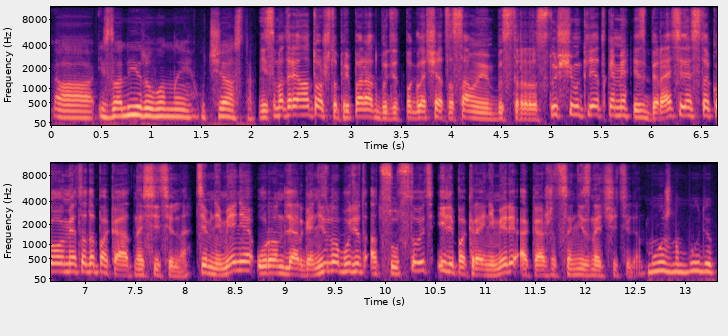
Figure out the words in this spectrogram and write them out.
а, изолированный участок. Несмотря на то, что препарат будет поглощаться самыми быстрорастущими клетками, избирательность такого метода пока относительно. Тем не менее, урон для организма будет отсутствовать или, по крайней мере, окажется незначителен. Можно будет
